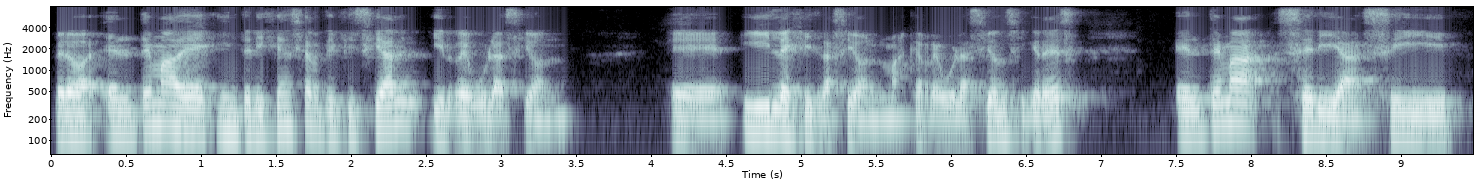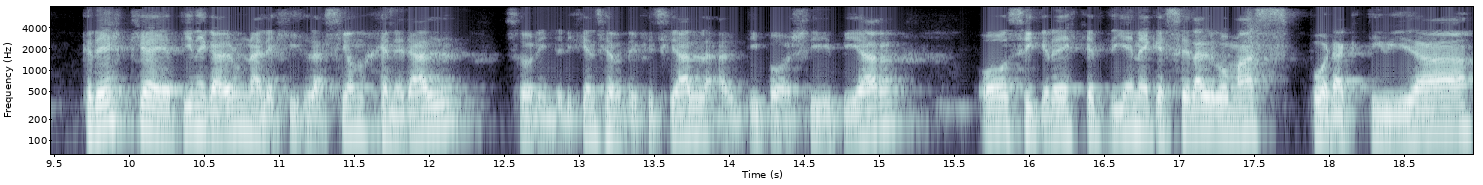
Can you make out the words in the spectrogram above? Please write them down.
pero el tema de inteligencia artificial y regulación, eh, y legislación, más que regulación si querés, el tema sería si crees que tiene que haber una legislación general sobre inteligencia artificial al tipo GDPR, o si crees que tiene que ser algo más por actividad,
